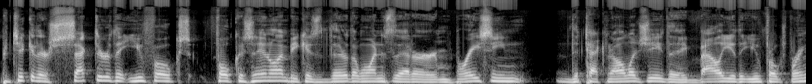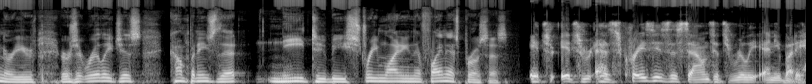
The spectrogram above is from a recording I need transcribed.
particular sector that you folks focus in on because they're the ones that are embracing the technology, the value that you folks bring, or you, or is it really just companies that need to be streamlining their finance process? It's it's as crazy as this sounds. It's really anybody.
